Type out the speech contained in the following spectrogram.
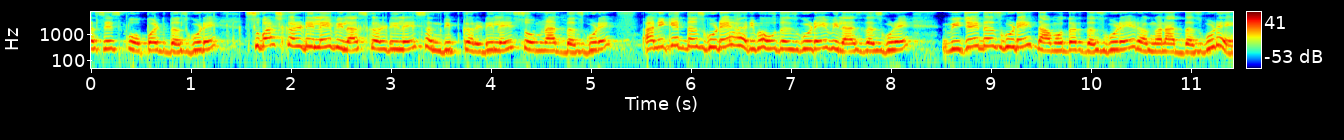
तसेच पोपट दसगुडे सुभाष कर्डिले विलास कर्डिले संदीप कर्डिले सोमनाथ दसगुडे अनिकेत दसगुडे हरिभाऊ दसगुडे विलास दसगुडे विजय दसगुडे दामोदर दसगुडे रंगनाथ दसगुडे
